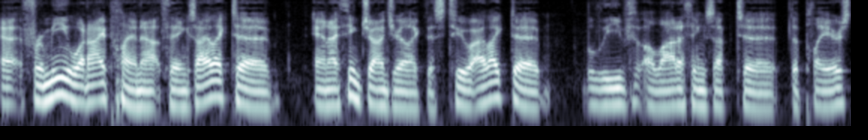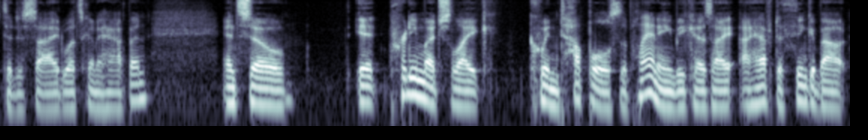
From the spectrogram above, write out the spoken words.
Uh, for me, when I plan out things, I like to, and I think John, you're like this too. I like to leave a lot of things up to the players to decide what's going to happen, and so it pretty much like quintuples the planning because I, I have to think about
